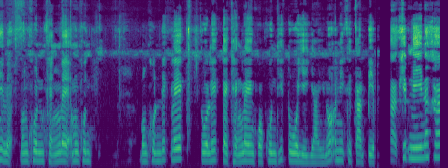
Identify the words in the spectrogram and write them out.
ี่แหละ บางคนแข็งแรงบางคน บางคนเล็กๆ ตัวเล็กแต่แข็งแรงกว่าคนที่ตัวใหญ่ ๆ เนาะอันนี้คือการเปรียบคลิปนี้นะคะ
